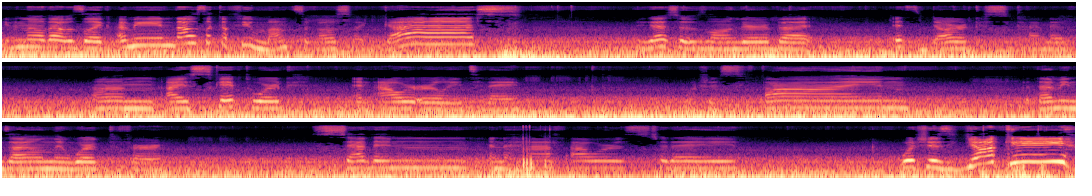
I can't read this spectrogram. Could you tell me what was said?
Even though that was like, I mean, that was like a few months ago, so I guess, I guess it was longer, but it's dark, kind of. Um, I escaped work an hour early today, which is fine, but that means I only worked for seven and a half hours today, which is yucky!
